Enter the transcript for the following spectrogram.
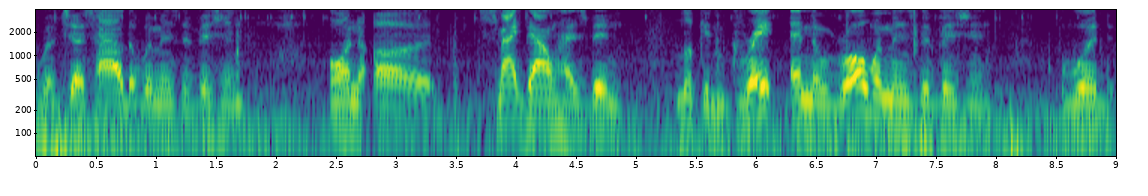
with just how the women's division on uh, SmackDown has been looking great, and the Raw Women's division would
